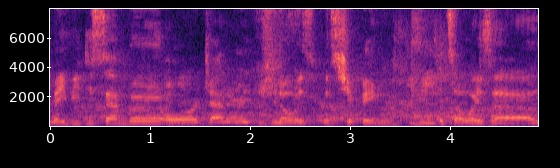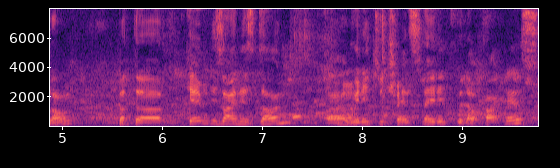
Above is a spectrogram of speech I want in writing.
maybe December or January because you know with, with shipping Mm-hmm. it's always uh, long. But the game design is done. Uh, we need to translate it with our partners,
